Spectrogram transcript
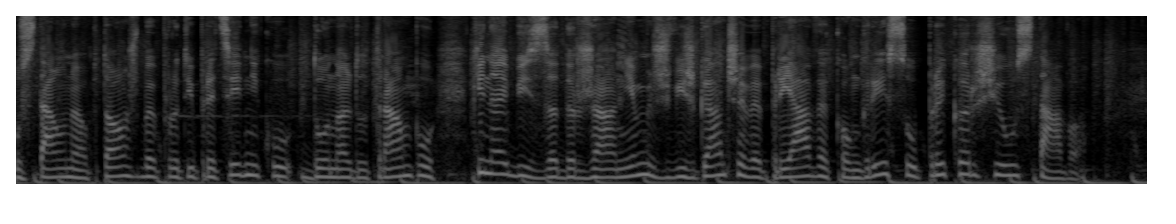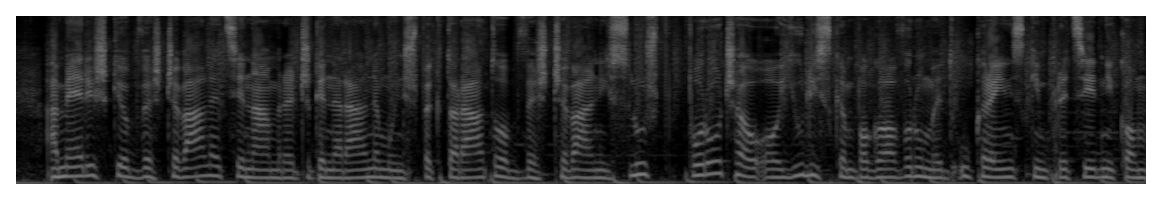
ustavne obtožbe proti predsedniku Donaldu Trumpu, ki naj bi z zadržanjem žvižgačeve prijave kongresu prekršil ustavo. Ameriški obveščevalec je namreč generalnemu inšpektoratu obveščevalnih služb poročal o julijskem pogovoru med ukrajinskim predsednikom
